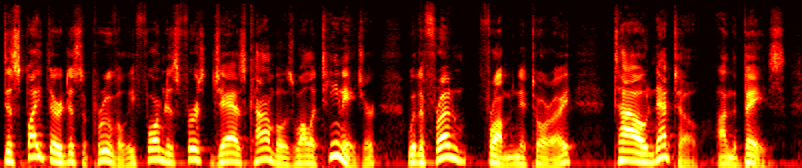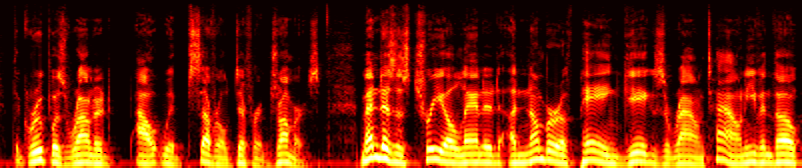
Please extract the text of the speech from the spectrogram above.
Despite their disapproval, he formed his first jazz combos while a teenager with a friend from Niterói, Tião Neto, on the bass. The group was rounded out with several different drummers. Mendes's trio landed a number of paying gigs around town, even though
